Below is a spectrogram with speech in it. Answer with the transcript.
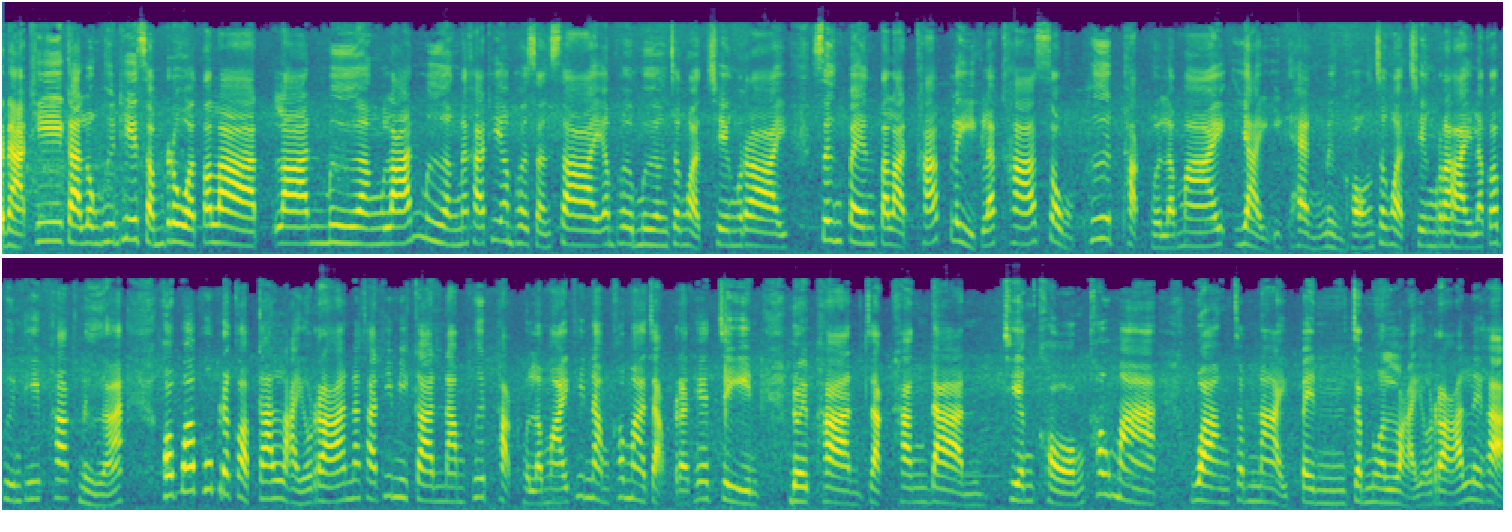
ขณะที่การลงพื้นที่สำรวจตลาดลานเมืองล้านเมืองนะคะ ที่อำเภอสันทรายอำเภอเมืองจังหวัดเชียงราย ซึ่งเป็นตลาดค้าปลีกและค้าส่งพืชผักผลไม้ใหญ่อีกแห่งหนึ่งของจังหวัดเชียงราย แล้วก็พื้นที่ภาคเหนือ พบว่าผู้ประกอบการหลายร้านนะคะ ที่มีการนำพืชผักผลไม้ที่นำเข้ามาจากประเทศจีน โดยผ่านจากทางด่านเชียงของเข้ามาวางจำหน่ายเป็นจำนวนหลายร้านเลยค่ะ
